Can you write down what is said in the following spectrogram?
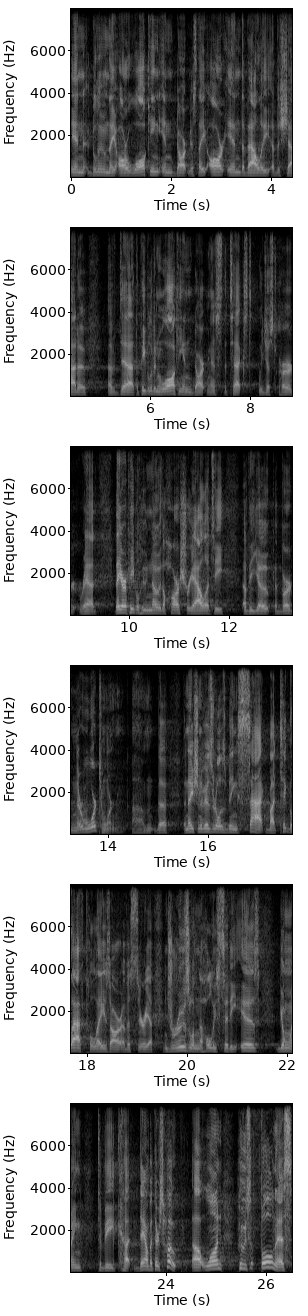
in gloom. They are walking in darkness. They are in the valley of the shadow of death. The people who have been walking in darkness, the text we just heard read. They are people who know the harsh reality of the yoke of burden. They're war torn. Um, the, the nation of Israel is being sacked by Tiglath-Pileser of Assyria. And Jerusalem, the holy city, is going to be cut down. But there's hope. Uh, one whose fullness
